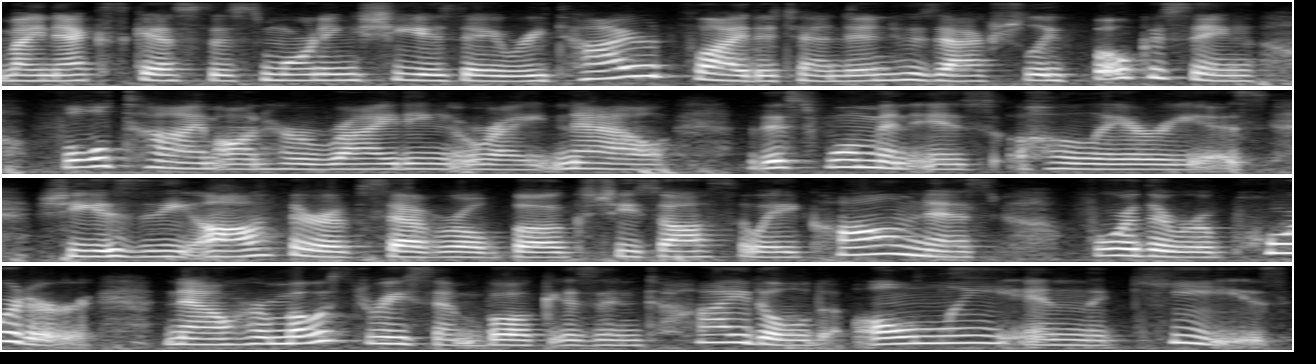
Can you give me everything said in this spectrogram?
My next guest this morning, she is a retired flight attendant who's actually focusing full time on her writing right now. This woman is hilarious. She is the author of several books. She's also a columnist for The Reporter. Now, her most recent book is entitled Only in the Keys.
